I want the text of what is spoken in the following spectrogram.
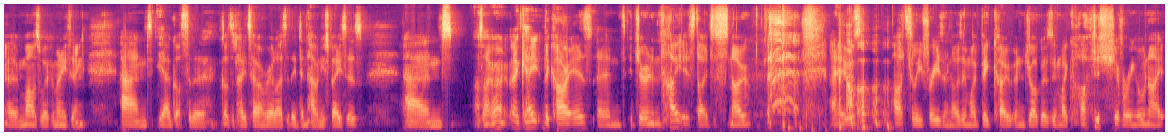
uh, miles away from anything, and yeah, I got to the got to the hotel and realised that they didn't have any spaces, and I was like, right, okay, the car it is. And during the night, it started to snow. and it was utterly freezing. I was in my big coat and joggers in my car, just shivering all night.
